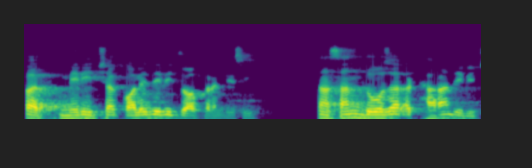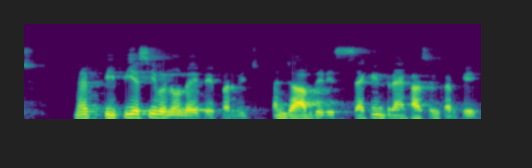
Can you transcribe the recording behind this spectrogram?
ਪਰ ਮੇਰੀ ਇੱਛਾ ਕਾਲਜ ਦੇ ਵਿੱਚ ਜੌਬ ਕਰਨ ਦੀ ਸੀ। ਤਾਂ ਸਨ 2018 ਦੇ ਵਿੱਚ ਮੈਂ ਪੀਪੀਐਸਸੀ ਵੱਲੋਂ ਲਏ ਪੇਪਰ ਵਿੱਚ ਪੰਜਾਬ ਦੇ ਵਿੱਚ ਸੈਕਿੰਡ ਰੈਂਕ ਹਾਸਲ ਕਰਕੇ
